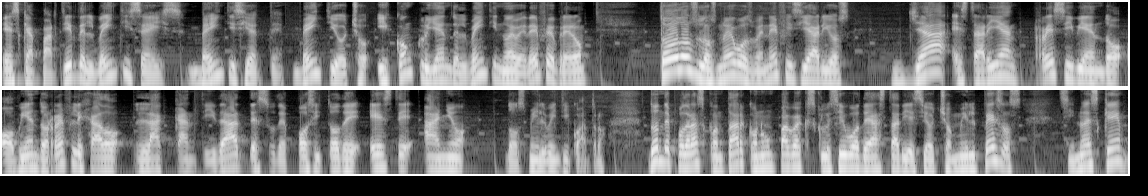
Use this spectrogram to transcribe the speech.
es que a partir del 26, 27, 28 y concluyendo el 29 de febrero, todos los nuevos beneficiarios ya estarían recibiendo o viendo reflejado la cantidad de su depósito de este año 2024, donde podrás contar con un pago exclusivo de hasta 18 mil pesos, si no es que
